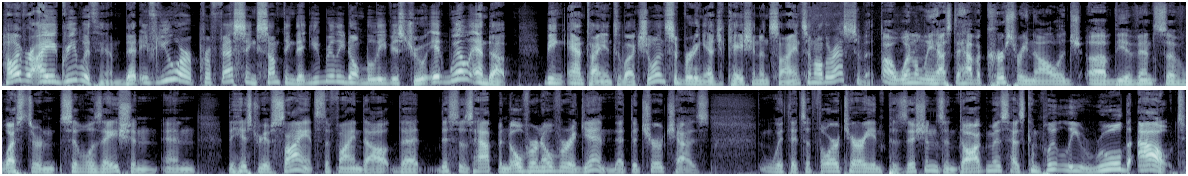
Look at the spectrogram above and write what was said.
However, I agree with him that if you are professing something that you really don't believe is true, it will end up being anti intellectual and subverting education and science and all the rest of it. Oh, one only has to have a cursory knowledge of the events of Western civilization and the history of science to find out that this has happened over and over again, that the church has with its authoritarian positions and dogmas, has completely ruled out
